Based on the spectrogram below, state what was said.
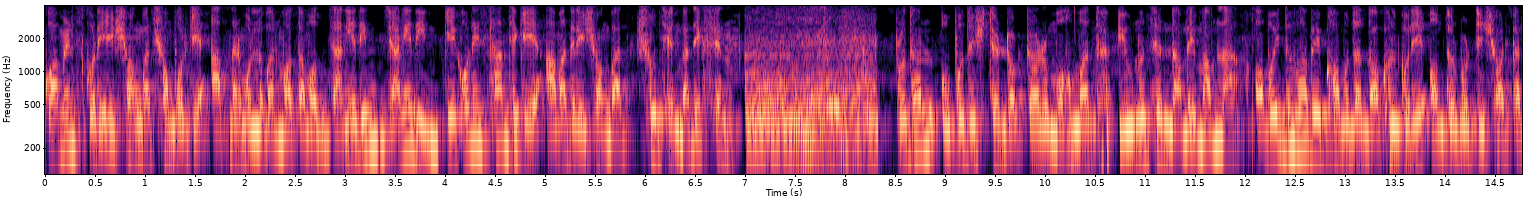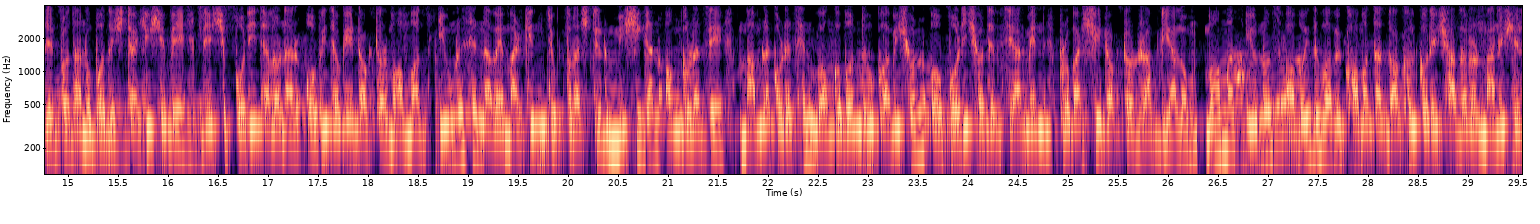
কমেন্টস করে সংবাদ সম্পর্কে আপনার মূল্যবান মতামত জানিয়ে দিন। জানিয়ে দিন কে কোন স্থান থেকে আমাদের এই সংবাদ শুনছেন বা দেখছেন। প্রধান উপদেষ্টা ডক্টর মোহাম্মদ ইউনুসের নামে মামলা। অবৈধভাবে ক্ষমতা দখল করে অন্তর্বর্তী সরকারের প্রধান উপদেষ্টা হিসেবে দেশ পরিচালনার অভিযোগে ডক্টর মোহাম্মদ ইউনুসের নামে মার্কিন যুক্তরাষ্ট্রের মিশিগান অঙ্গরাজ্যে মামলা করেছেন বঙ্গবন্ধু কমিশন ও পরিষদের চেয়ারম্যান প্রবাসী ডক্টর রাব্বি আলম। মোহাম্মদ ইউনুস অবৈধভাবে ক্ষমতা দখল করে সাধারণ মানুষের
